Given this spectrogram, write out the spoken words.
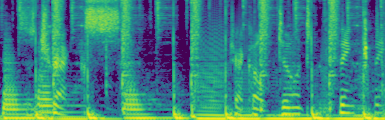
This is Trex. Track called Don't Think.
